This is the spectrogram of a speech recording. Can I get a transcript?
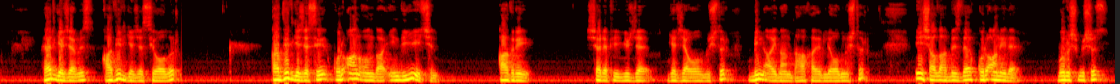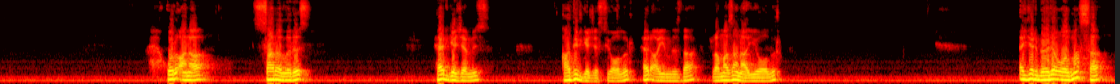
Her gecemiz Kadir gecesi olur. Kadir gecesi Kur'an onda indiği için kadri şerefi yüce gece olmuştur. Bin aydan daha hayırlı olmuştur. İnşallah biz de Kur'an ile buluşmuşuz. Kur'an'a sarılırız. Her gecemiz Kadir gecesi olur. Her ayımızda Ramazan ayı olur. Eğer böyle olmazsa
